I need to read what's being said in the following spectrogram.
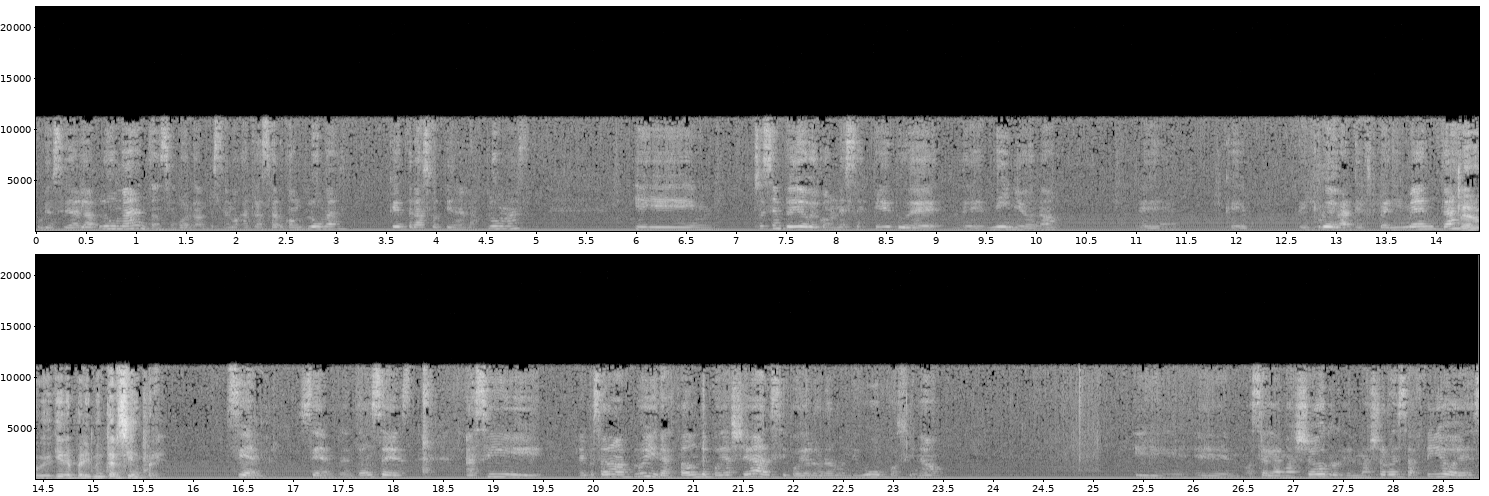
curiosidad la pluma, entonces bueno, empecemos a trazar con plumas, qué trazo tienen las plumas. Y yo siempre digo que con ese espíritu de, niño, ¿no? Eh, que, prueba, que experimenta. Claro, que quiere experimentar siempre. Siempre, siempre. Entonces, así empezaron a fluir hasta dónde podía llegar, si podía lograr un dibujo, si no. Y, eh, o sea, la mayor, el mayor desafío es,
